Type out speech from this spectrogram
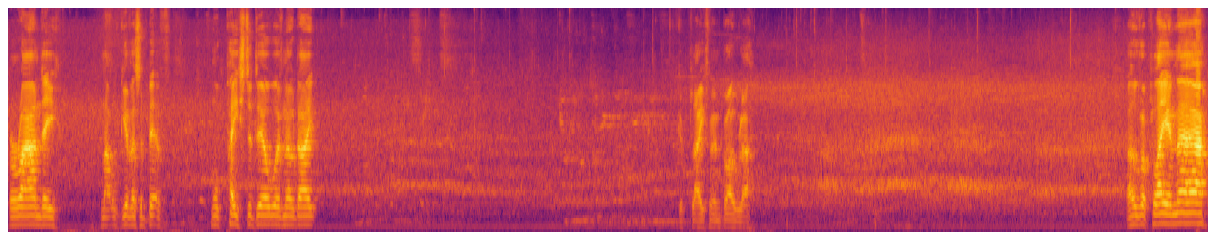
Barandi. And that will give us a bit of more pace to deal with, no doubt. Good play from Embolo. Overplaying there.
